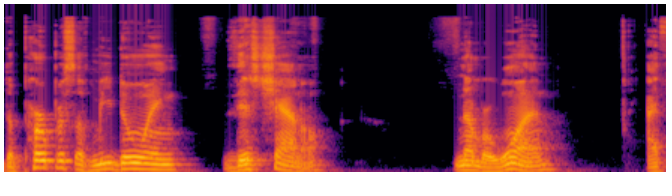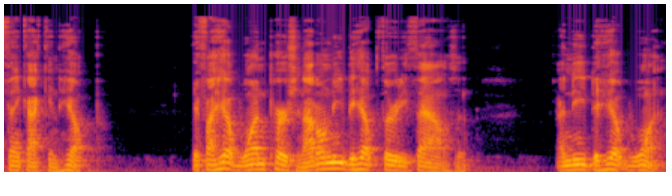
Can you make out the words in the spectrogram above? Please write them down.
The purpose of me doing this channel number one, I think I can help. If I help one person, I don't need to help 30,000. I need to help one.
